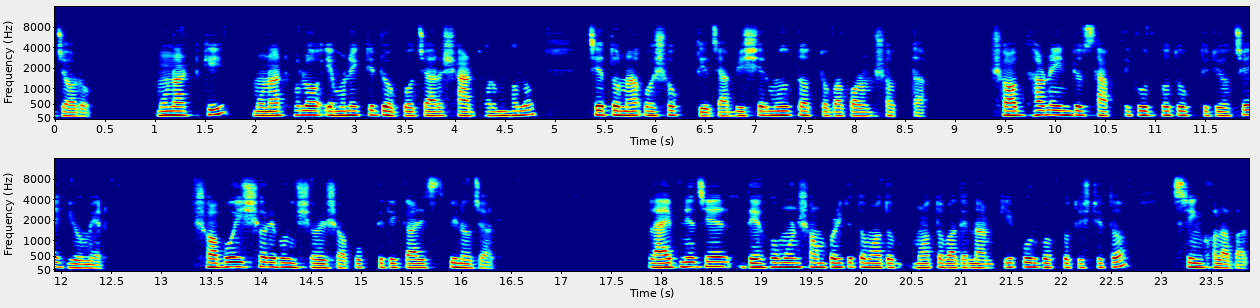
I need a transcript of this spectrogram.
জড়। মোনাট কি? মোনাট হলো এমন একটি দ্রব্য যার সার ধর্ম হলো চেতনা ও শক্তি যা বিশ্বের মূল তত্ত্ব বা পরম সত্তা। সব ধারণা ইন্ডো সাপ থেকে উদ্ভূত উক্তিটি হচ্ছে হিউমের। সব ঈশ্বর এবং ঈশ্বরের সব উক্তিটি কার স্পিনোজার। লাইবনেজের দেহ মন সম্পর্কিত মতবাদের নাম কি? পূর্ব প্রতিষ্ঠিত শৃঙ্খলাবাদ।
